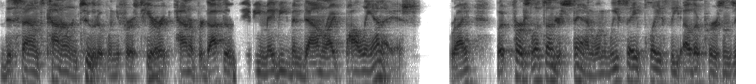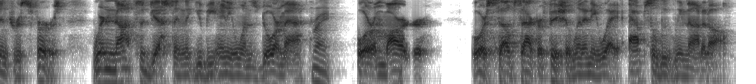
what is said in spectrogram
this sounds counterintuitive when you first hear it, counterproductive, maybe maybe even downright Pollyanna-ish, right? But first, let's understand when we say place the other person's interests first, we're not suggesting that you be anyone's doormat, right, or a martyr or self sacrificial in any way. Absolutely not at all.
